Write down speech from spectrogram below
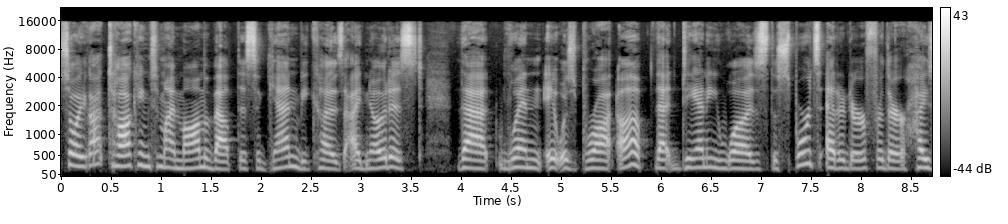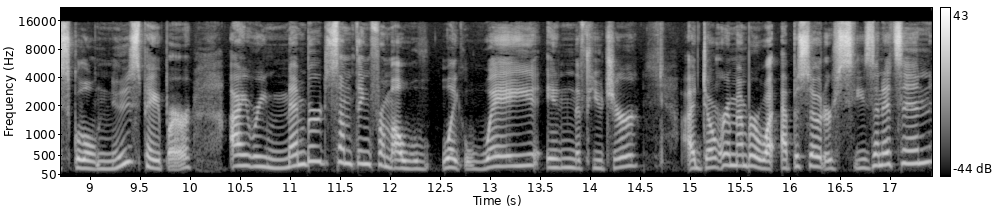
So I got talking to my mom about this again because I noticed that when it was brought up that Danny was the sports editor for their high school newspaper, I remembered something from a like way in the future. I don't remember what episode or season it's in,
